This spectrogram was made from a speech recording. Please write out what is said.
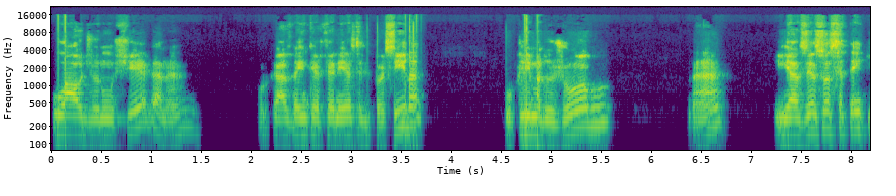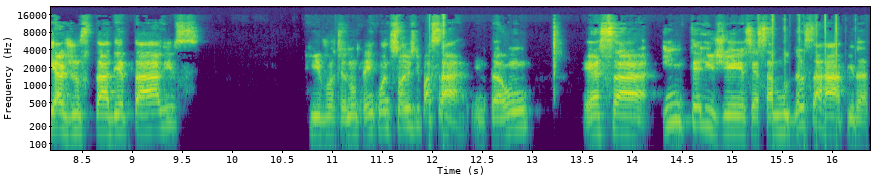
o áudio não chega, né? Por causa da interferência de torcida, o clima do jogo, né? E às vezes você tem que ajustar detalhes que você não tem condições de passar. Então, essa inteligência, essa mudança rápida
